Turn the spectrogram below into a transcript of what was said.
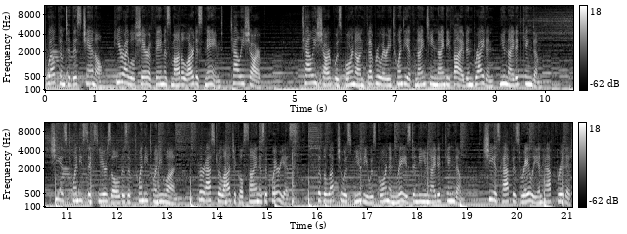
Welcome to this channel, here I will share a famous model artist named, Tally Sharp. Tally Sharp was born on February 20, 1995 in Brighton, United Kingdom. She is 26 years old as of 2021. Her astrological sign is Aquarius. The voluptuous beauty was born and raised in the United Kingdom. She is half Israeli and half British.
